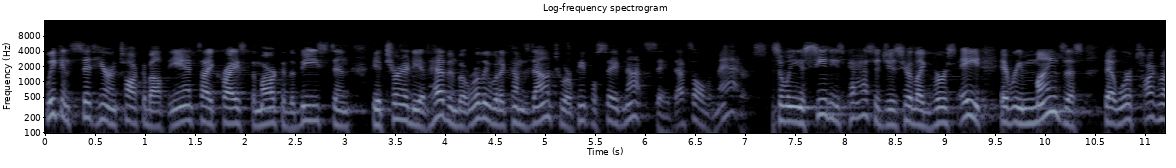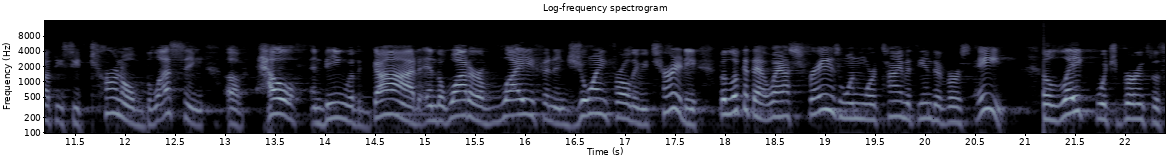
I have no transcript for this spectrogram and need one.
we can sit here and talk about the Antichrist, the mark of the beast, and the eternity of heaven, but really what it comes down to are people saved, not saved. That's all that matters. So when you see these passages here, like verse 8, it reminds us that we're talking about this eternal blessing of health and being with God and the water of life and enjoying for all of eternity. But look at that last phrase one more time at the end of verse 8 the lake which burns with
